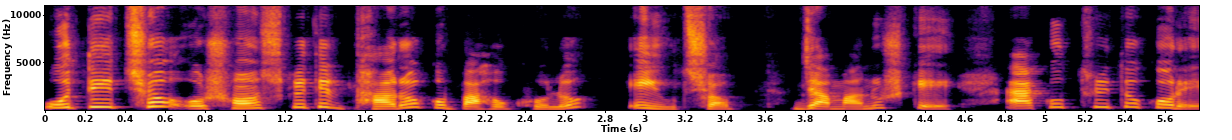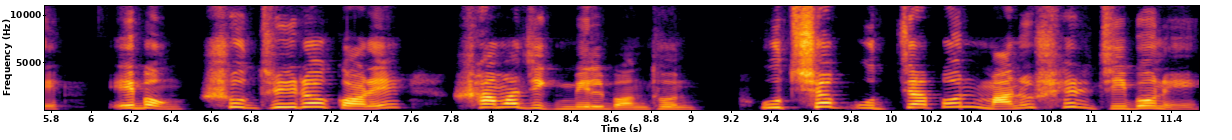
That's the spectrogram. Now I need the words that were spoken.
ঐতিহ্য ও সংস্কৃতির ধারক ও বাহক হলো এই উৎসব, যা মানুষকে একত্রিত করে এবং সুদৃঢ় করে সামাজিক মেলবন্ধন। উৎসব উদযাপন মানুষের জীবনে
